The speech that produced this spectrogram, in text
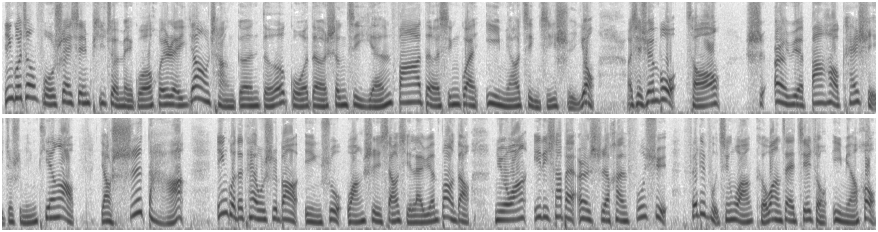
英国政府率先批准美国辉瑞药厂跟德国的生技研发的新冠疫苗紧急使用，而且宣布从十二月八号开始，也就是明天哦，要施打。英国的《泰晤士报》引述王室消息来源报道，女王伊丽莎白二世和夫婿菲利普亲王渴望在接种疫苗后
